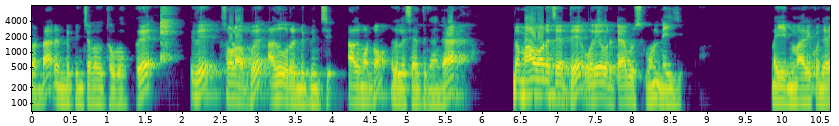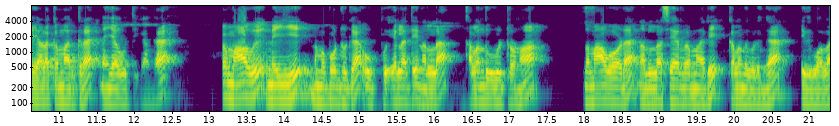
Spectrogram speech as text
வேண்டாம். ரெண்டு பிஞ்சளவு தூள் உப்பு இது சோடா உப்பு அது ஒரு ரெண்டு பிஞ்சு. அது மட்டும் இதில் சேர்த்துக்கோங்க. இந்த மாவோட சேர்த்து ஒரே ஒரு டேபிள் ஸ்பூன் நெய். நெய் இந்த மாதிரி கொஞ்சம் இலக்கமாக இருக்கிற நெய்யாக ஊற்றிக்கோங்க இப்போ மாவு நெய் நம்ம போட்டிருக்க உப்பு எல்லாத்தையும் நல்லா கலந்து விட்டுறணும். இந்த மாவோட நல்லா சேர்ற மாதிரி கலந்து விடுங்க. இது போல்.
